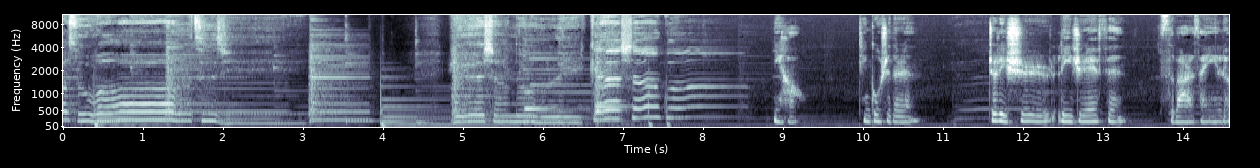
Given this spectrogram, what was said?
告诉我自己，越想努力赶上光。你好，听故事的人，这里是荔枝 FM 四八二三一六，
